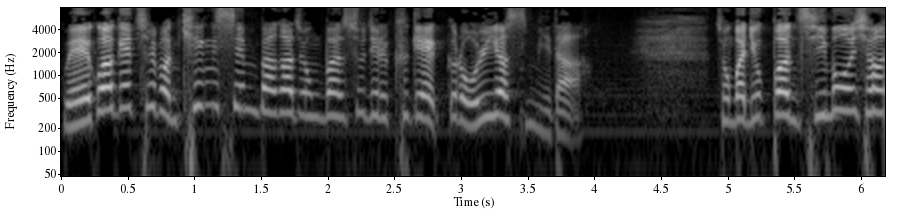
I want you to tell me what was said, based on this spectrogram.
외곽의 7번 킹심바가 종반 순위를 크게 끌어올렸습니다. 종반 6번 지모션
